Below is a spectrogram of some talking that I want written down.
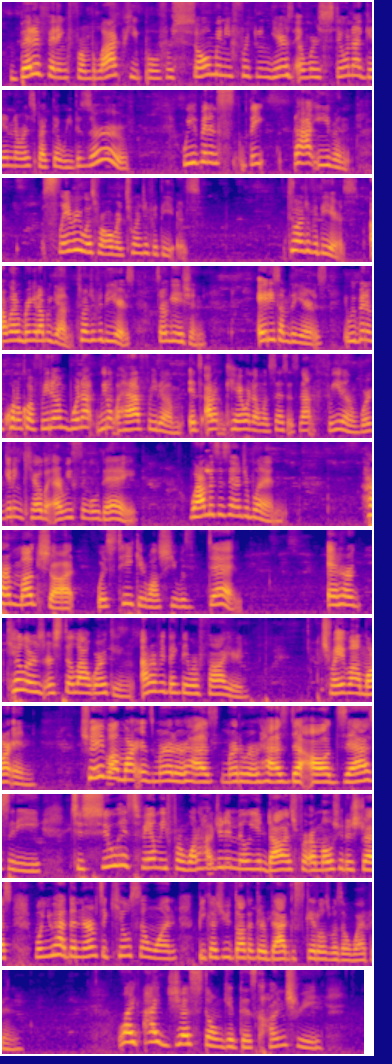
benefiting from black people for so many freaking years and we're still not getting the respect that we deserve. We've been in they not even. Slavery was for over 250 years. 250 years. I'm going to bring it up again. 250 years. Segregation 80 something years. If we've been in quote unquote freedom, we're not we don't have freedom. It's I don't care what no one says, it's not freedom. We're getting killed every single day. What Mrs. Sandra Bland? Her mugshot was taken while she was dead. And her killers are still out working. I don't even think they were fired. Trayvon Martin. Trayvon Martin's murder has murderer has the audacity to sue his family for $100 million for emotional distress when you had the nerve to kill someone because you thought that their bag of Skittles was a weapon. Like, I just don't get this country.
